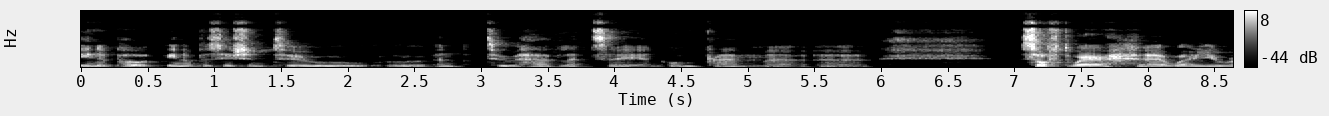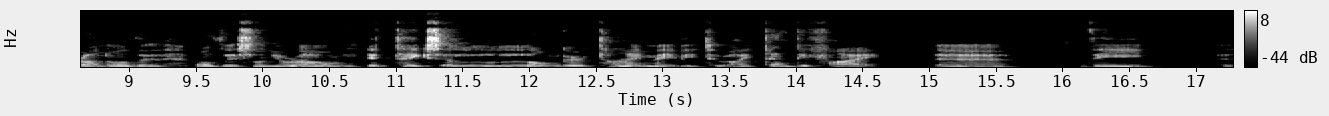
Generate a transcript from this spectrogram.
In a po- in opposition to uh, and to have let's say an on-prem uh, software uh, where you run all the all this on your own, it takes a longer time maybe to identify uh, the uh,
